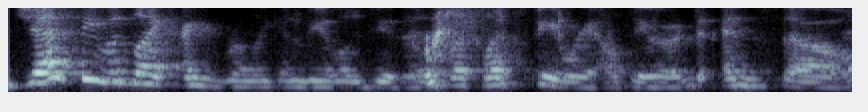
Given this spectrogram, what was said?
Jesse was like, Are you really going to be able to do this? Like, let's be real, dude. And so,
